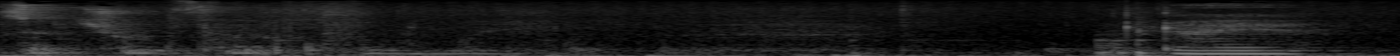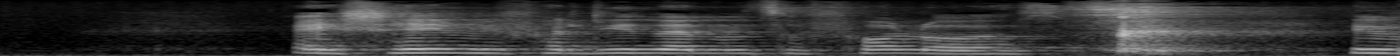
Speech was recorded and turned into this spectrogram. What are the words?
sind schon voll cool. Geil. Ey, Shane, wir verlieren dann unsere Followers. Wir,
